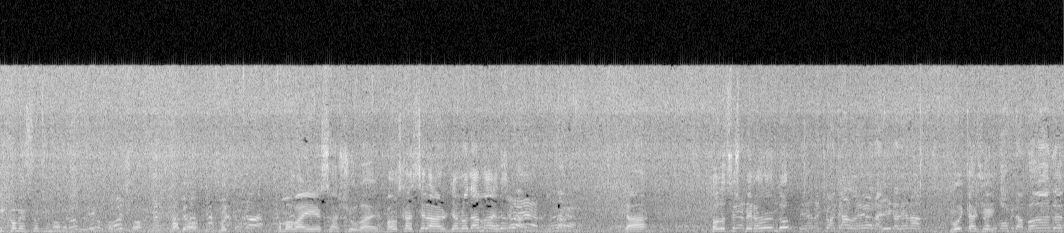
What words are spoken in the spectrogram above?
E começou de novo a chuva. Olha só. Fabio, muito... como vai essa chuva? Vamos cancelar, já não dá mais, né? Já era, já era. Já? Todos esperando. Tinha uma galera aí, galera Muita o gente. nome da banda.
